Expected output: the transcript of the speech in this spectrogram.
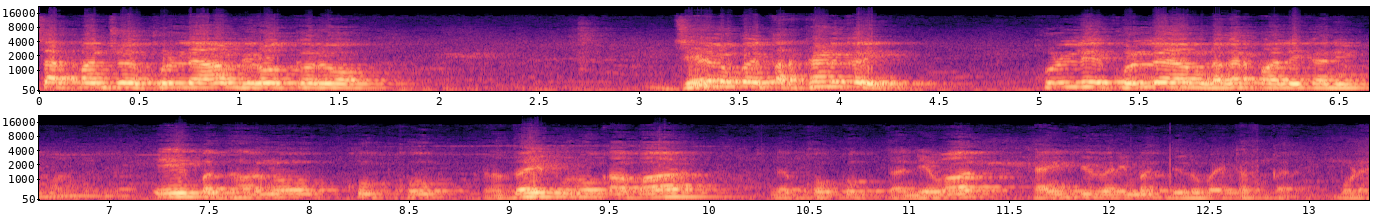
સરપંચોએ ખુલ્લેઆમ વિરોધ કર્યો, જે લોકોએ તરફેણ કરી, ખુલ્લી ખુલ્લેઆમ નગરપાલિકાની, એ બધાનો ખૂબ ખૂબ હૃદયપૂર્વક આભાર અને ખૂબ ખૂબ ધન્યવાદ. Thank you very much Dilubhai Thakkar. બોડે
